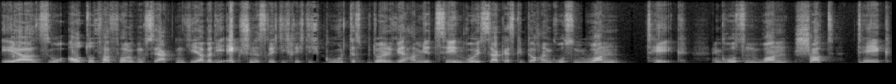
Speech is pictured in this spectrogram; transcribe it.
eher so Autoverfolgungsjagden hier, aber die Action ist richtig, richtig gut. Das bedeutet, wir haben hier Szenen, wo ich sage, es gibt auch einen großen One-Take, einen großen One-Shot-Take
